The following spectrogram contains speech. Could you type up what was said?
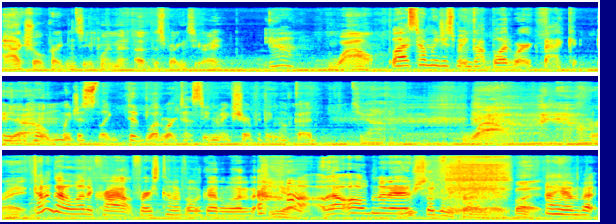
actual pregnancy appointment of this pregnancy, right? yeah. Wow. Last time we just went and got blood work back in Yeah. home. We just like did blood work testing to make sure everything looked good. Yeah. Wow. All right. Kind of gotta let it cry out first. Kind of felt good to let it out Yeah. without holding it You're still gonna cry in there, but I am, but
